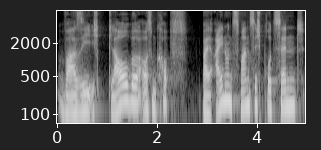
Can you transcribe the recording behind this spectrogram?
war sie, ich glaube, aus dem Kopf bei 21 Prozent.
